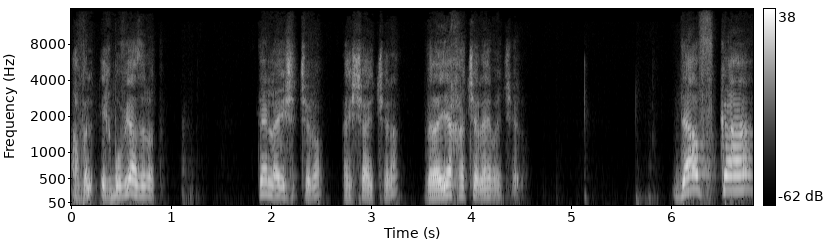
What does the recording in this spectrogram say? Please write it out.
אבל ערבוביה זה לא טוב. תן לאיש את שלו, לאישה את שלה, וליחד שלהם את שלו. דווקא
